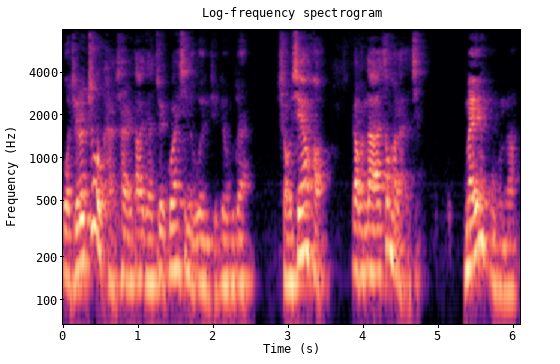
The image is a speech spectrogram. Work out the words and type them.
我觉得这才才是大家最关心的问题，对不对？首先哈，要跟大家这么来讲。美股呢，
